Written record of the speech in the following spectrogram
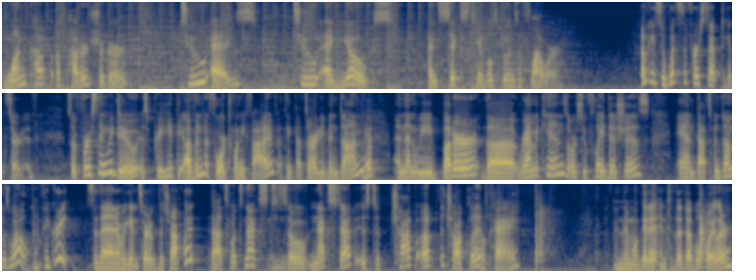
one cup of powdered sugar, two eggs, two egg yolks, and six tablespoons of flour. Okay, so what's the first step to get started? So first thing we do is preheat the oven to 425. I think that's already been done. Yep. And then we butter the ramekins or souffle dishes, and that's been done as well. Okay, great. So then are we getting started with the chocolate? That's what's next. Mm. So next step is to chop up the chocolate. Okay. And then we'll get it into the double boiler.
